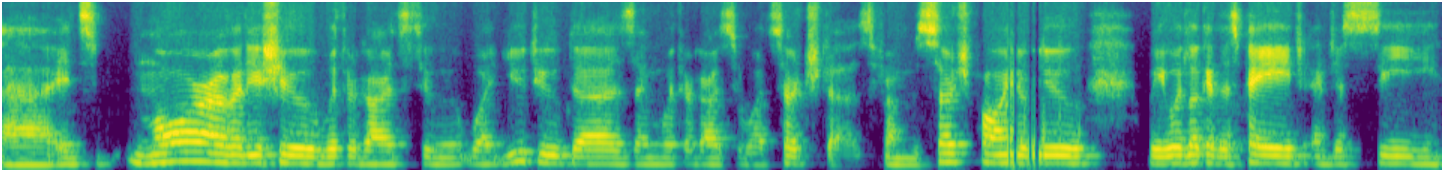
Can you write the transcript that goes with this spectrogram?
Uh, it's more of an issue with regards to what YouTube does and with regards to what search does. From search point of view, we would look at this page and just see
